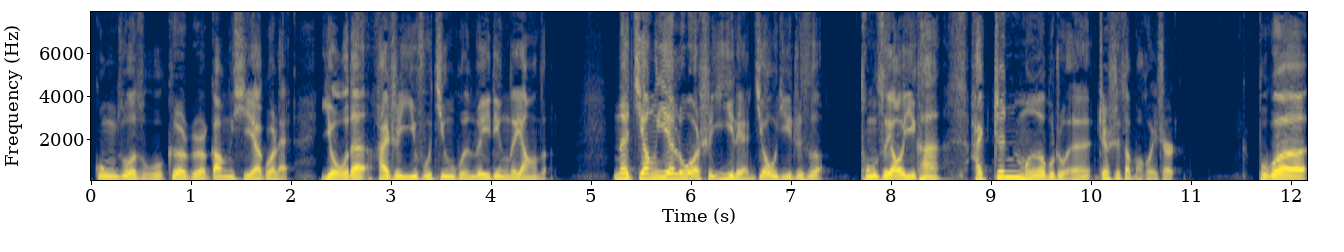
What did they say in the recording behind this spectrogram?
工作组个个刚歇过来，有的还是一副惊魂未定的样子。那江叶落是一脸焦急之色，佟思瑶一看，还真摸不准这是怎么回事不过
